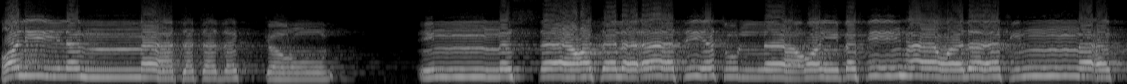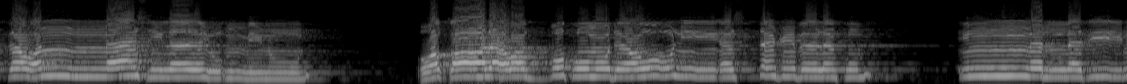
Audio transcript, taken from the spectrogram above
قليلا ما تتذكرون. إن الساعة لآتية لا ريب فيها ولكن أكثر الناس لا يؤمنون وقال ربكم ادعوني أستجب لكم إن الذين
